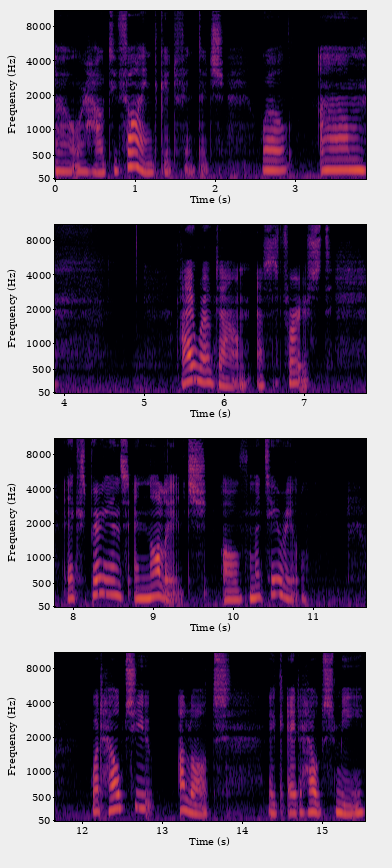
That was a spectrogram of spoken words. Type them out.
uh, or how to find good vintage? Well, um, I wrote down as first experience and knowledge of material. What helps you a lot like it helps me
